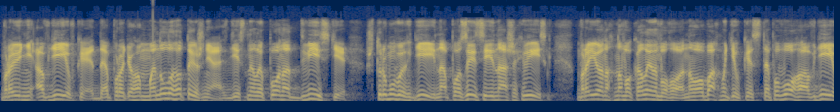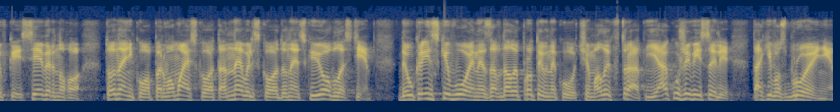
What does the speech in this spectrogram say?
в районі Авдіївки, де протягом минулого тижня здійснили понад 200 штурмових дій на позиції наших військ в районах Новокалинового, Новобахмутівки, Степового, Авдіївки, Сєвєрного, Тоненького, Первомайського та Невельського Донецької області, де українські воїни завдали противнику чималих втрат як у живій силі, так і в озброєнні.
